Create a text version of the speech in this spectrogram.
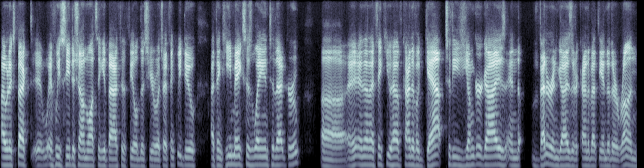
I would expect if we see Deshaun Watson get back to the field this year, which I think we do, I think he makes his way into that group. Uh, and, and then I think you have kind of a gap to these younger guys and veteran guys that are kind of at the end of their run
